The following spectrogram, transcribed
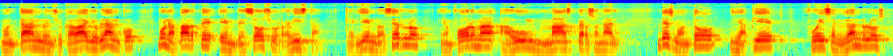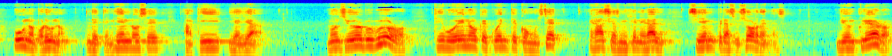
montando en su caballo blanco, Bonaparte empezó su revista queriendo hacerlo en forma aún más personal. Desmontó y a pie fue saludándolos uno por uno, deteniéndose aquí y allá. Monsieur Boubourg, qué bueno que cuente con usted. Gracias, mi general, siempre a sus órdenes. John Clare,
